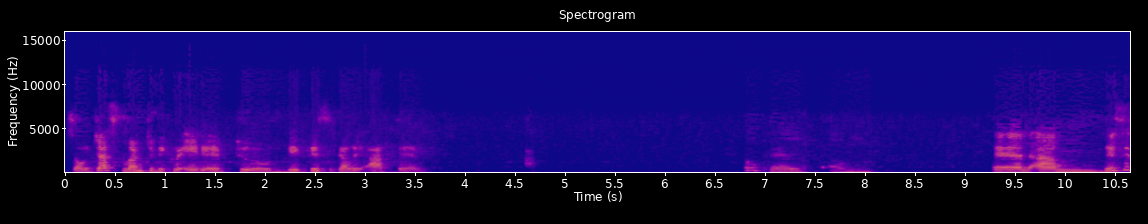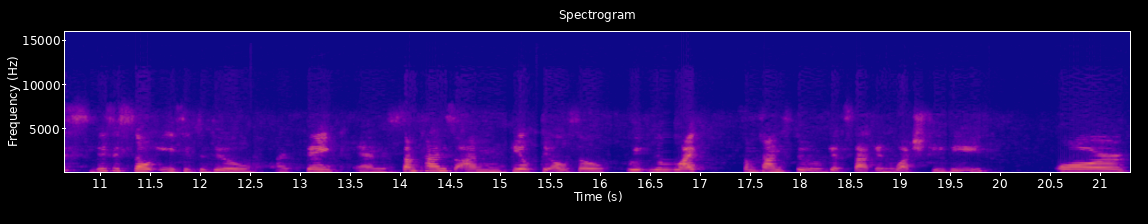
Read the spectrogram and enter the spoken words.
So just learn to be creative, to be physically active. Okay. Um, and um, this is this is so easy to do, I think. And sometimes I'm guilty also. We, we like sometimes to get stuck and watch TV or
